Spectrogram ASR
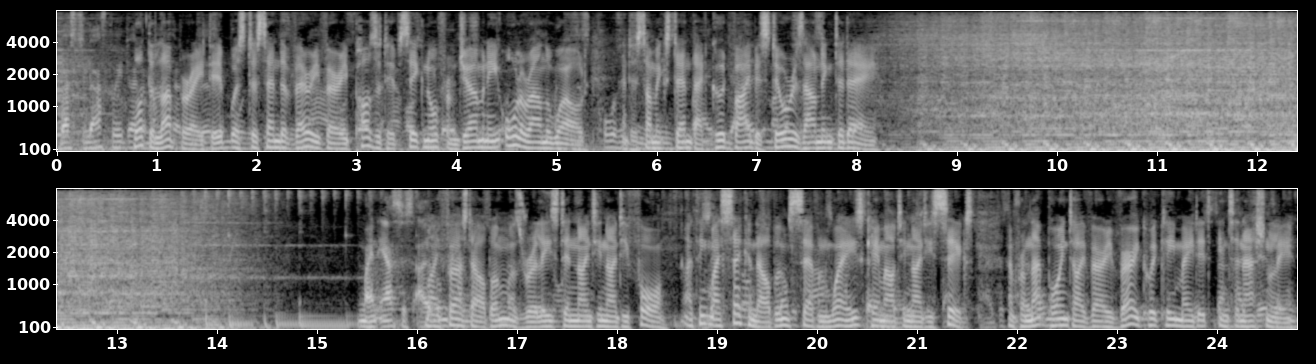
What the Love Parade did was to send a very, very positive signal from Germany all around the world, and to some extent that good vibe is still resounding today. My first album was released in 1994. I think my second album, Seven Ways, came out in 96, and from that point I very, very quickly made it internationally.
